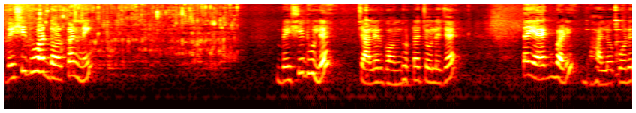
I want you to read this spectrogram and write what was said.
বেশি ধোয়ার দরকার নেই। বেশি ধুলে চালের গন্ধটা চলে যায়। তাই একবারই ভালো করে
